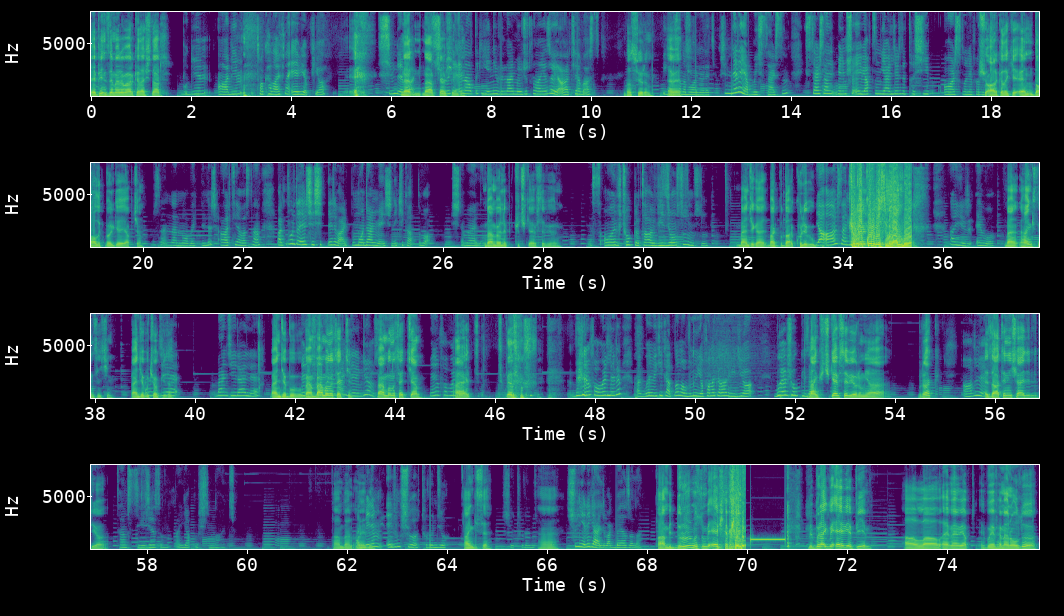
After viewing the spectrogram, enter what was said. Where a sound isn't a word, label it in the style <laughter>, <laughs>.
Hepinize merhaba arkadaşlar. Bugün abim Toka Life'la ev yapıyor. <laughs> Şimdi Ne- bak. ne yapacağım şimdi? En alttaki yeni ürünler mevcut falan yazıyor ya artıya bas. Basıyorum. Bir gün Evet. sana bu oyunu öğreteceğim. Şimdi nereye yapmak istersin? İstersen benim şu ev yaptığım yerleri de taşıyıp o arsaları yapabilirim. Şu arkadaki en dağlık bölgeye yapacağım. Bu senden ne beklenir? Artıya bas tamam. Bak burada ev çeşitleri var. Bu modern mansion iki katlı bu. İşte böyle. Ben böyle küçük ev seviyorum. Ev çok kötü abi. Vizyonsuz musun? Bence gayet. Bak bu da kulüp. Ya abi sen Köpek kulübesi mi lan bu? <laughs> Hayır ev o. Ben hangisini seçeyim? Bence bu çok Bence- güzel. Bence ilerle. Bence bu bu. Benim Ben ben bunu seçeceğim. Ben bunu seçeceğim. Benim favorilerim, Evet. Tıkladım. <laughs> benim favorilerim bak bu ev iki katlı ama bunu yapana kadar video. Bu ev çok güzel. ben küçük ev seviyorum ya. Bırak. Abi E zaten inşa edildi diyor. Tam sileceğiz onu. Ben yapmıştım daha önce. Tamam ben o evi. benim evim şu turuncu. Hangisi? Şu turuncu. Ha. Şu yeni geldi bak beyaz olan. Tamam bir durur musun? Bir ev yapayım. <laughs> bir bırak bir ev yapayım. Allah Allah. Hem ev yaptım. E, bu ev hemen oldu.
